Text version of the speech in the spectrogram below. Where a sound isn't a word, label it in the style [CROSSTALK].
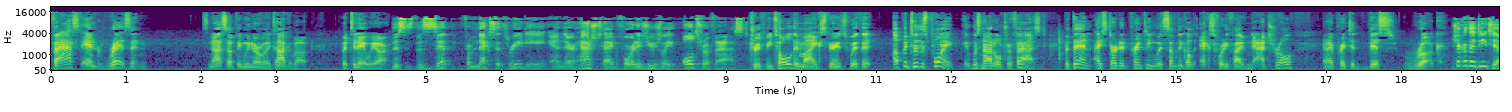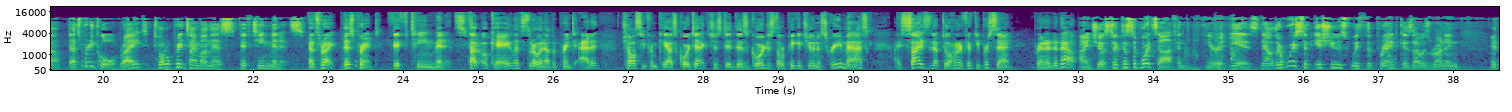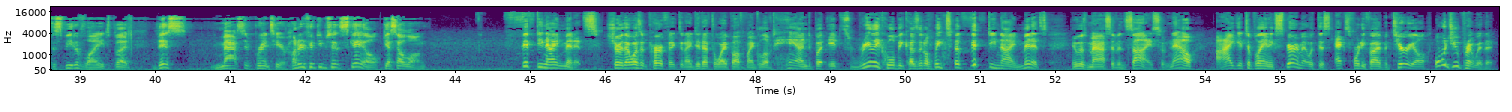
Fast and resin. It's not something we normally talk about, but today we are. This is the XiP from Nexa 3D, and their hashtag for it is usually ultra fast. Truth be told, in my experience with it, up until this point, it was not ultra fast. But then I started printing with something called X45 Natural, and I printed this Rook. Check out that detail. That's pretty cool, right? Total print time on this, 15 minutes. That's right. This print, 15 minutes. Thought, okay, let's throw another print at it. Chelsea from Chaos Cortex just did this gorgeous little Pikachu in a Scream mask. I sized it up to 150%, printed it out. I just took the supports off, and here it is. Now, there were some issues with the print because I was running at the speed of light, but this massive print here, 150% scale, guess how long? 59 minutes. Sure, that wasn't perfect, and I did have to wipe off my gloved hand, but it's really cool because it [LAUGHS] only took 59 minutes. It was massive in size. So now I get to play an experiment with this X45 material. What would you print with it?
